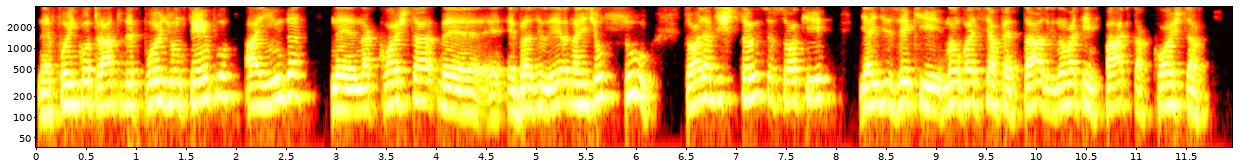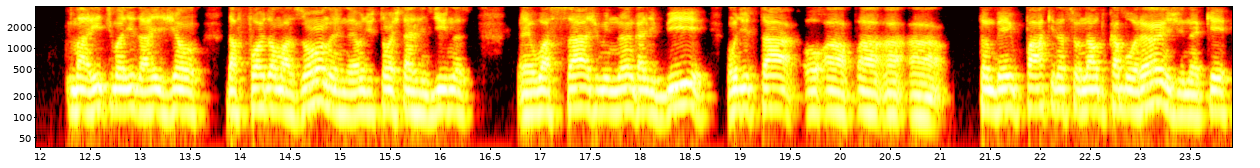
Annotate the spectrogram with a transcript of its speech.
né, foi encontrado depois de um tempo ainda né, na costa né, é, brasileira, na região sul. Então, olha a distância só que. E aí dizer que não vai ser afetado, que não vai ter impacto a costa marítima ali da região da Foz do Amazonas, né, onde estão as terras indígenas é, o Asságio, Minanga, Alibi, onde está também o Parque Nacional do Caborange, né, que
